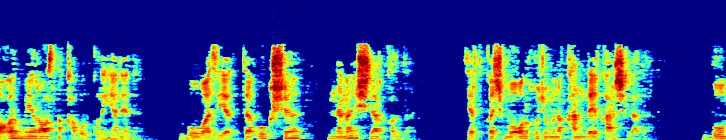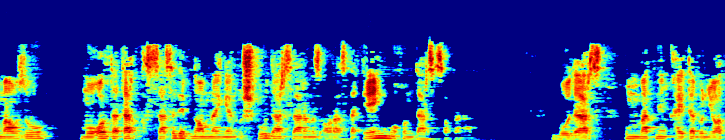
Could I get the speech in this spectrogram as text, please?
og'ir merosni qabul qilgan edi. Bu vaziyatda u kishi nima ishlar qildi? Yirtqich mo'g'ul hujumini qanday qarshiladi? Bu mavzu mo'g'ul tatar qissasi deb nomlangan ushbu darslarimiz orasida eng muhim dars hisoblanadi. Bu dars ummatning qayta bunyod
